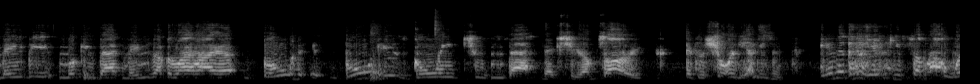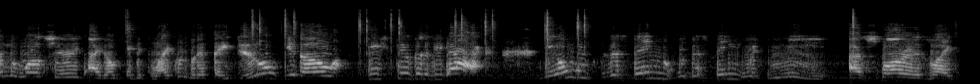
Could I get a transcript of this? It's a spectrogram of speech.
maybe looking back, maybe not the right hire. Boone, Boone is going to be back next year. I'm sorry, it's a short season. Even if the Yankees somehow win the World Series, I don't think it's likely. But if they do, you know, he's still going to be back. The only the thing the thing with me, as far as like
